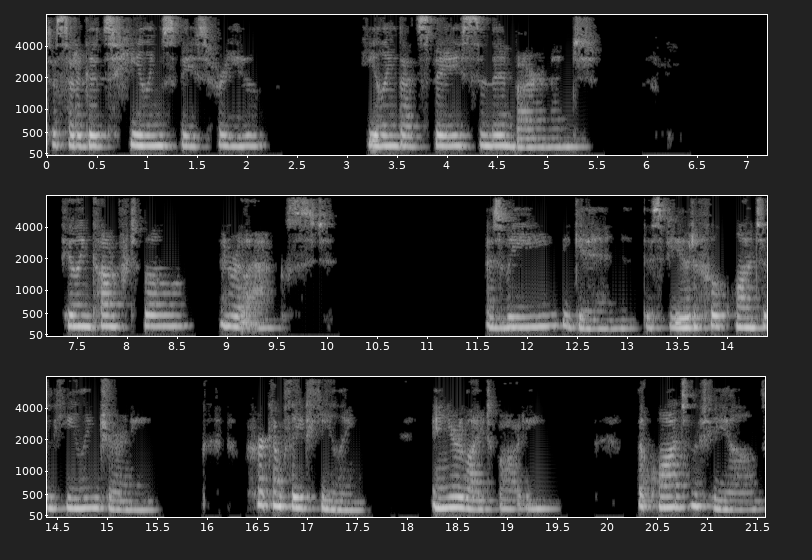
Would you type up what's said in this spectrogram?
to set a good healing space for you healing that space and the environment, feeling comfortable and relaxed as we begin this beautiful quantum healing journey for complete healing in your light body. The quantum field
